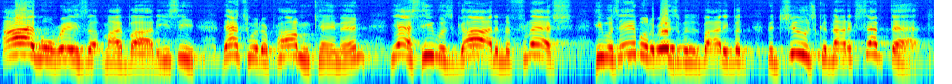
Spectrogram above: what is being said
I will raise up my body. You see, that's where the problem came in. Yes, he was God in the flesh. He was able to raise up his body, but the Jews could not accept that.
